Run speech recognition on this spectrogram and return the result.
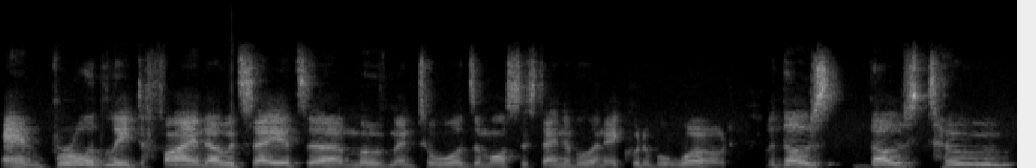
And broadly defined, I would say it's a movement towards a more sustainable and equitable world. But those those two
